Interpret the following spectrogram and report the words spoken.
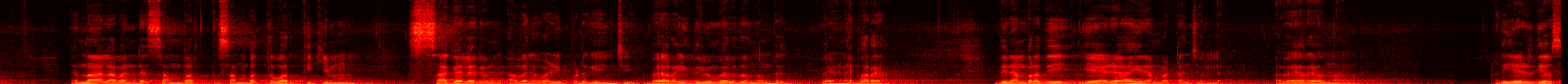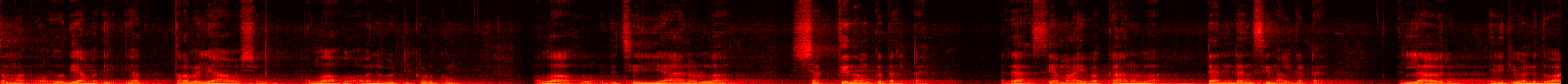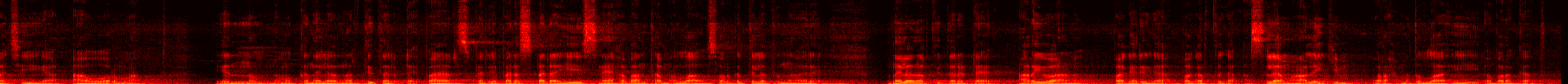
എന്നാൽ അവന്റെ സമ്പത്ത് സമ്പത്ത് വർദ്ധിക്കും. സകലരും അവന് വഴിപ്പെടുകയും ചെയ്യും. വേറെ ഇതിലും വലുതൊന്നുണ്ട്. വേണേ പറയാം. ദിനം പ്രതി ഏഴായിരം വട്ടം ചൊല്ല. വേറെ ഒന്നാണ്. അത് ഏഴ് ദിവസം ഓതിയാൽ മതി. എത്ര വലിയ ആവശ്യവും അള്ളാഹു അവന് വീട്ടിക്കൊടുക്കും. അള്ളാഹു ഇത് ചെയ്യാനുള്ള ശക്തി നമുക്ക് തരട്ടെ. രഹസ്യമായി വെക്കാനുള്ള ടെൻഡൻസി നൽകട്ടെ. എല്ലാവരും എനിക്ക് വേണ്ടി ദ്വാ ചെയ്യുക ആ ഓർമ്മ എന്നും നമുക്ക് നിലനിർത്തി തരട്ടെ. പരസ്പര പരസ്പര ഈ സ്നേഹബന്ധം അള്ളാഹു സ്വർഗത്തിലെത്തുന്നവരെ നിലനിർത്തി തരട്ടെ. അറിവാണ് പകരുക പകർത്തുക. അസ്സലാം വലൈക്കും വറഹമത്തല്ലാഹി വബർക്കാത്തു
